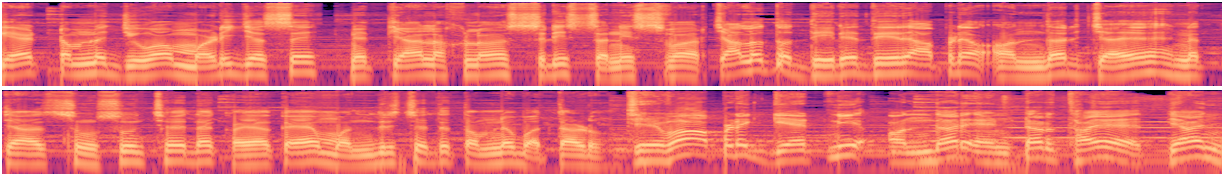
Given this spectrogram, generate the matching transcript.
ગેટ તમને જોવા મળી જશે ને ત્યાં લખેલો શ્રી શનિશ્વર. ચાલો તો ધીરે ધીરે આપણે અંદર જઈએ ને ત્યાં શું શું છે ને કયા કયા મંદિર છે તે તમને બતાડું. જેવા આપણે ગેટની અંદર એન્ટર થયે ત્યાં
